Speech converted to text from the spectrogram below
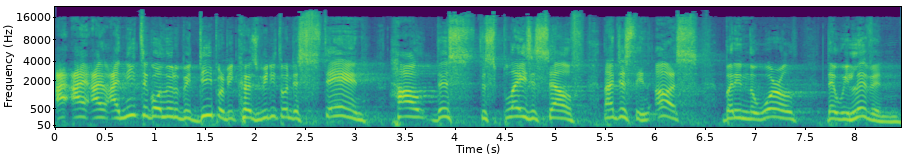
I, I, I, need to go a little bit deeper because we need to understand how this displays itself, not just in us, but in the world that we live in.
